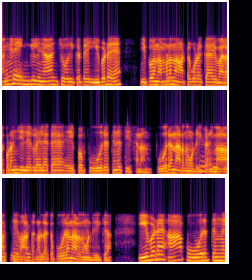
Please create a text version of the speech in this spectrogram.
അങ്ങനെയെങ്കിൽ ഞാൻ ചോദിക്കട്ടെ ഇവിടെ ഇപ്പൊ നമ്മുടെ നാട്ടിൽ കൂടെ ഒക്കെ മലപ്പുറം ജില്ലകളിലൊക്കെ ഇപ്പൊ പൂരത്തിന്റെ സീസണാണ്. പൂരം നടന്നുകൊണ്ടിരിക്കുകയാണ് ഈ ഉം. മാസങ്ങളിലൊക്കെ പൂരം നടന്നുകൊണ്ടിരിക്കുക ഇവിടെ ആ പൂരത്തിങ്ങ്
